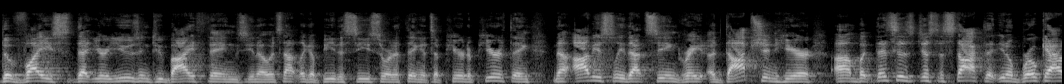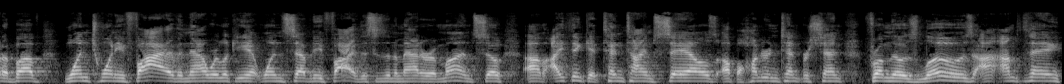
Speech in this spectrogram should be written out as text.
device that you're using to buy things. You know, it's not like a B2C sort of thing. It's a peer-to-peer thing. Now, obviously, that's seeing great adoption here, um, but this is just a stock that, you know, broke out above 125, and now we're looking at 175. This is in a matter of months. So um, I think at 10 times sales, up 110% from those lows, I- I'm saying,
